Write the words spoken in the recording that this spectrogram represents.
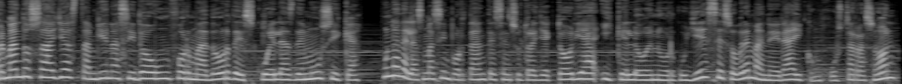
Armando Sayas también ha sido un formador de escuelas de música, una de las más importantes en su trayectoria y que lo enorgullece sobremanera y con justa razón,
